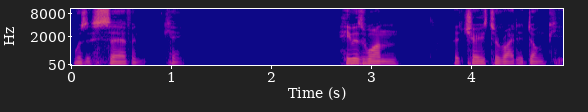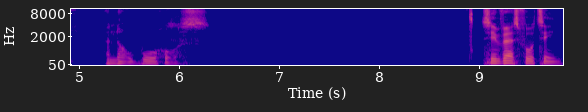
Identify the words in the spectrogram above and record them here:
was a servant king. He was one that chose to ride a donkey and not a war horse. See in verse 14,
